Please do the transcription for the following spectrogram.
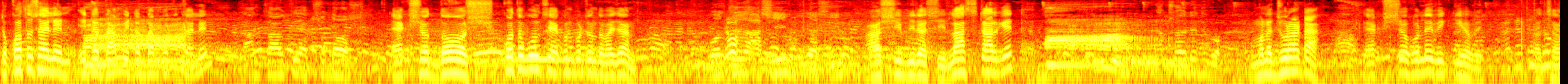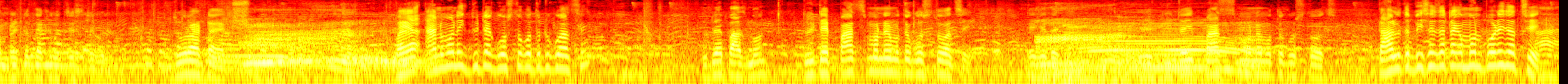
তো কত চাইলেন? এটার দাম এটার দাম কত চাইলেন? একশো দশ। একশো দশ। কত বলছে এখন পর্যন্ত ভাইজান? আশি বিরাশি। লাস্ট টার্গেট মানে জোড়াটা? একশো হলে বিক্রি হবে। আচ্ছা আমরা একটু দেখানোর চেষ্টা করি। জোড়াটা একশো। ভাইয়া আনুমানিক দুইটা গোস্ত কতটুকু আছে? দুটাই পাঁচ মন। দুইটায় পাঁচ মনের মতো গোস্ত আছে। এই যে দেখেন দুইটাই পাঁচ মনের মতো গোস্ত আছে। তাহলে তো বিশ হাজার টাকা মন পড়ে যাচ্ছে। হ্যাঁ।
